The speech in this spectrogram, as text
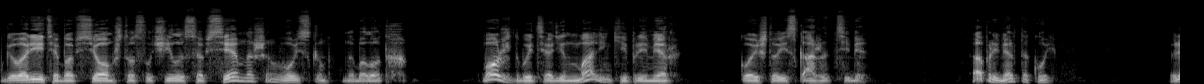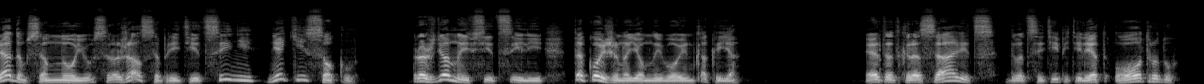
говорить обо всем, что случилось со всем нашим войском на болотах. Может быть, один маленький пример кое-что и скажет тебе. А пример такой. Рядом со мною сражался при Тицине некий сокол, рожденный в Сицилии, такой же наемный воин, как и я. Этот красавец, двадцати пяти лет от роду,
